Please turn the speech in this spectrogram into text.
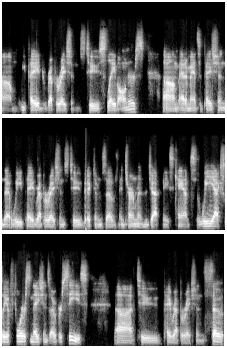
um, we paid reparations to slave owners um, at emancipation that we paid reparations to victims of internment in the japanese camps. We actually have forced nations overseas uh, to pay reparations. So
